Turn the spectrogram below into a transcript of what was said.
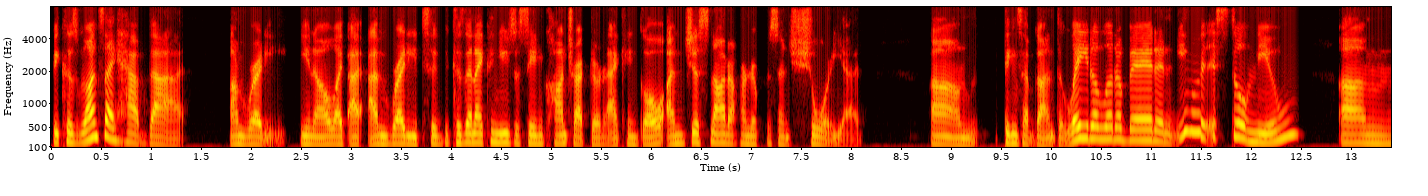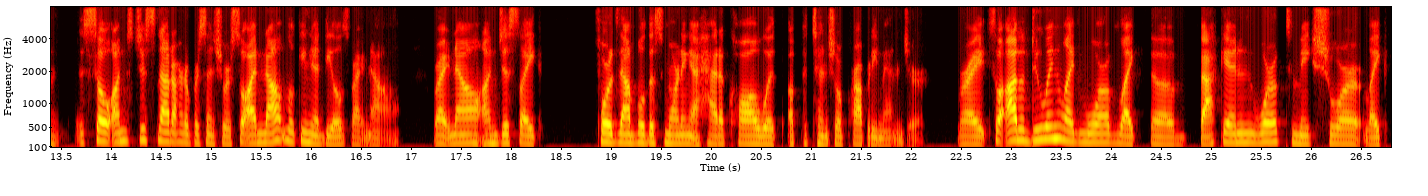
because once I have that, I'm ready, you know, like I, I'm ready to, because then I can use the same contractor and I can go. I'm just not 100% sure yet. Um, things have gotten delayed a little bit and even it's still new. Um, so I'm just not 100% sure. So I'm not looking at deals right now. Right now, I'm just like, for example, this morning I had a call with a potential property manager, right? So I'm doing like more of like the back end work to make sure like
